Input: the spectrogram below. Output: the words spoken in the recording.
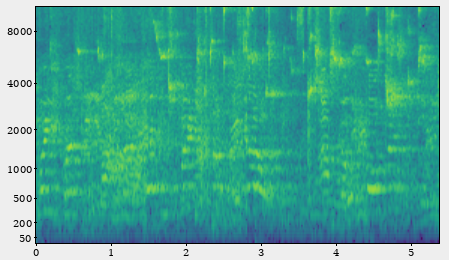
Swing, Preston. Come on, Harrison, swing. Let's go. Let's go. Get him open. There you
